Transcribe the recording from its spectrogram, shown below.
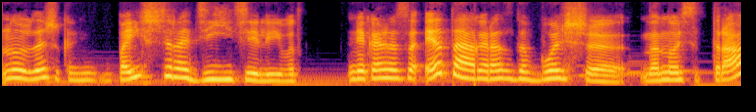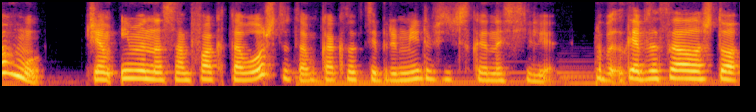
ну, знаешь, как боишься родителей, вот. Мне кажется, это гораздо больше наносит травму, чем именно сам факт того, что там как-то к тебе применили физическое насилие. Я бы так сказала, что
